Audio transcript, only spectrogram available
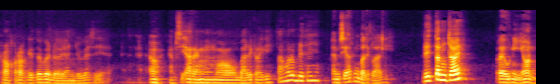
Rock-rock itu gue doyan juga sih. Oh, MCR yang mau balik lagi. Tahu lu beritanya? MCR mau balik lagi Return coy. Reunion.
